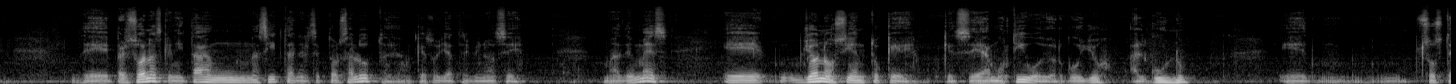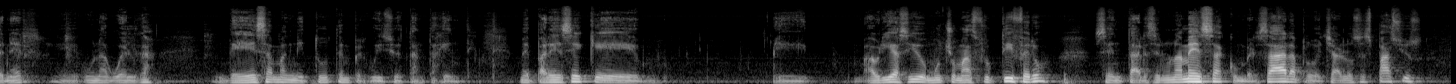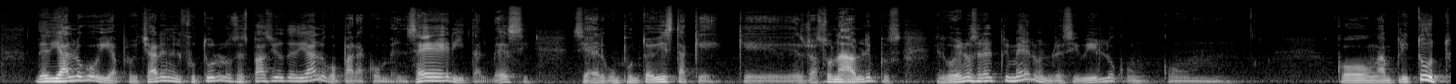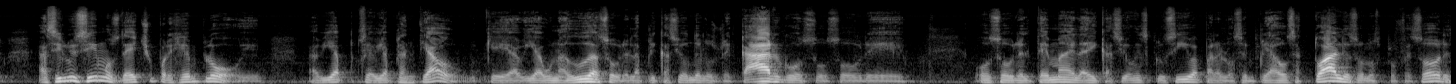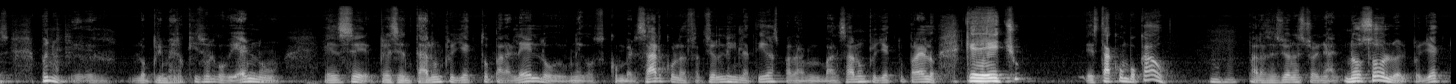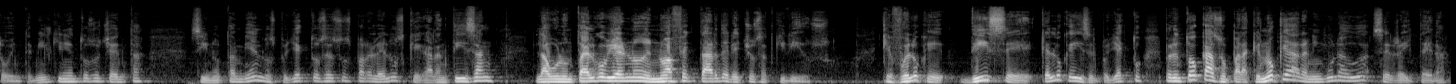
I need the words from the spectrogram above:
de personas que necesitaban una cita en el sector salud, aunque eso ya terminó hace más de un mes. Eh, yo no siento que, sea motivo de orgullo alguno eh, sostener eh, una huelga de esa magnitud en perjuicio de tanta gente. Me parece que habría sido mucho más fructífero sentarse en una mesa, conversar, aprovechar los espacios de diálogo y aprovechar en el futuro los espacios de diálogo para convencer y tal vez si, si hay algún punto de vista que, que, es razonable, pues el gobierno será el primero en recibirlo con, con, con amplitud. Así lo hicimos, de hecho, por ejemplo, eh, había, se había planteado que había una duda sobre la aplicación de los recargos o sobre, o sobre el tema de la dedicación exclusiva para los empleados actuales o los profesores. Bueno, lo primero que hizo el gobierno es eh, presentar un proyecto paralelo, conversar con las fracciones legislativas para avanzar un proyecto paralelo, que de hecho está convocado para sesión extraordinaria. No solo el proyecto 20.580, sino también los proyectos esos paralelos que garantizan la voluntad del gobierno de no afectar derechos adquiridos, que fue lo que dice, que es lo que dice el proyecto, pero en todo caso, para que no quedara ninguna duda, se reitera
